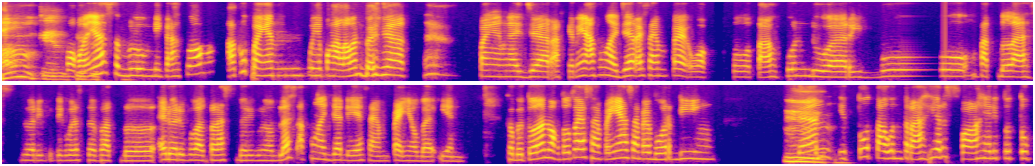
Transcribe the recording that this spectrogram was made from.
Oh, oke. Okay, okay. Pokoknya sebelum nikah tuh aku pengen punya pengalaman banyak. Pengen ngajar. Akhirnya aku ngajar SMP waktu tahun 2014, 2013, 2014, eh 2014, 2015 aku ngajar di SMP nyobain. Kebetulan waktu itu SMP-nya SMP boarding. Hmm. Dan itu tahun terakhir sekolahnya ditutup.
